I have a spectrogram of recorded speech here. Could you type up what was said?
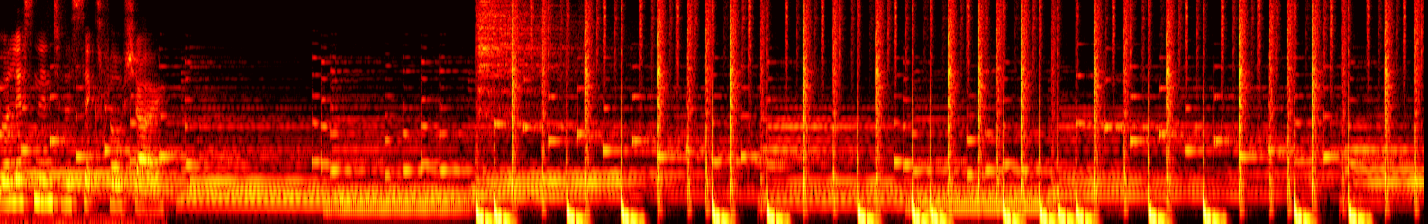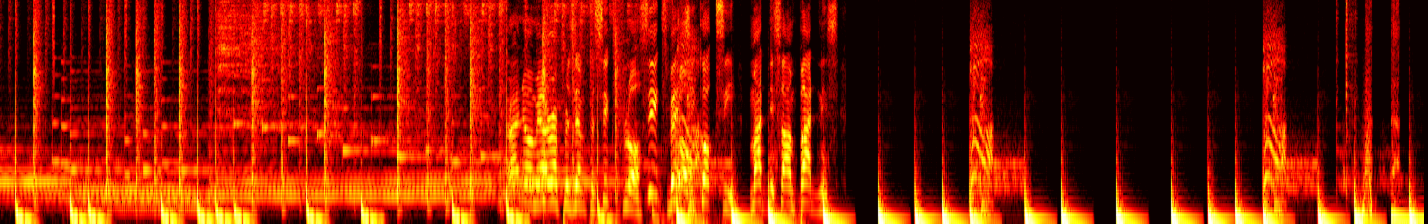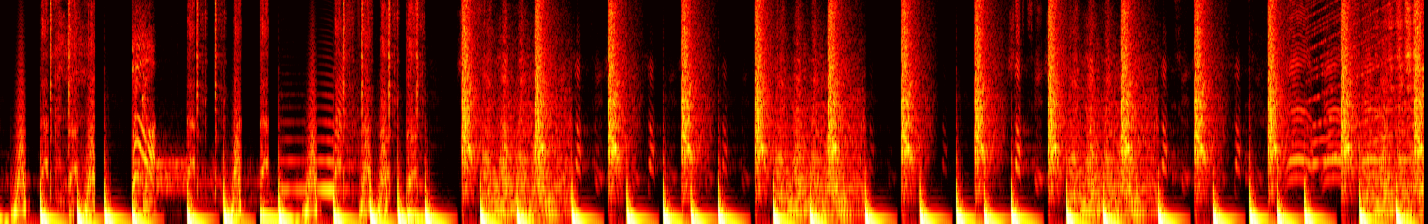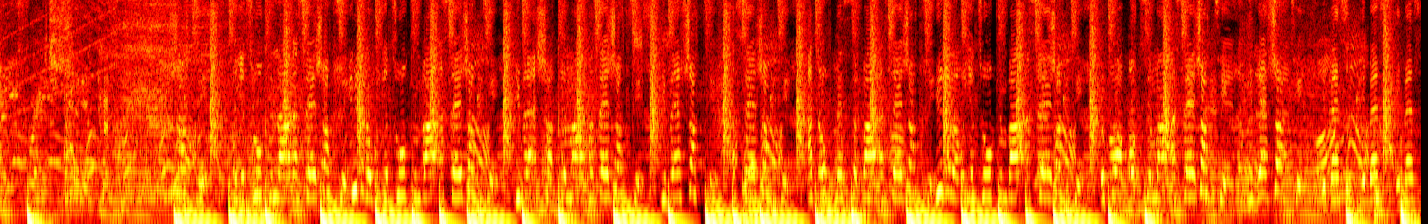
You're listening to the Sixth Floor Show. Right now, me I represent for sixth floor. Sixth Betsy floor. Coxie, madness and badness.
